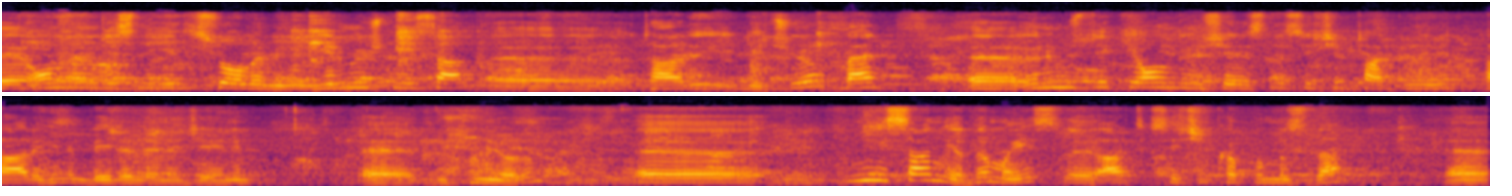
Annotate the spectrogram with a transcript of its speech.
E, onun öncesinde 7'si olabilir. 23 Nisan e, tarihi geçiyor. Ben e, önümüzdeki 10 gün içerisinde seçim takviminin tarihinin belirleneceğini e, düşünüyorum. E, Nisan ya da Mayıs e, artık seçim kapımızda. E,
